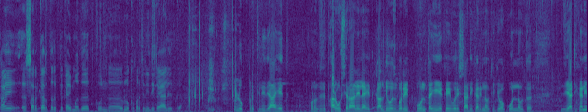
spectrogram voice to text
काय सरकारतर्फे काही मदत कोण अ, लोकप्रतिनिधी काही आलेत का? लोकप्रतिनिधी आहेत परंतु ते फार उशीर आलेले आहेत. काल दिवसभर कोणताही एकही वरिष्ठ अधिकारी नव्हते किंवा कोण नव्हतं. या ठिकाणी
